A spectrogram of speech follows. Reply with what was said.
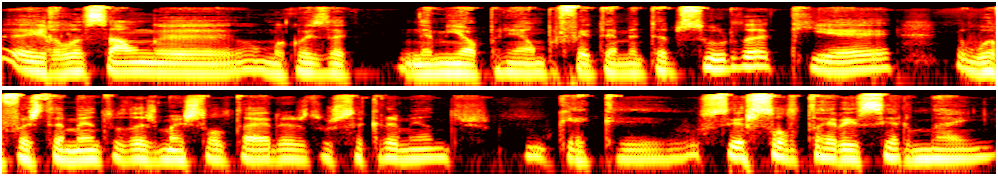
em relação a uma coisa, na minha opinião, perfeitamente absurda, que é o afastamento das mães solteiras dos sacramentos. O que é que o ser solteira e ser mãe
